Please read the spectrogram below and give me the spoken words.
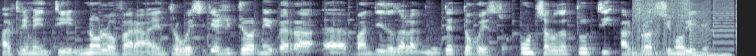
altrimenti non lo farà. Entro questi 10 giorni verrà eh, bandito dalla crew detto questo un saluto a tutti al prossimo video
